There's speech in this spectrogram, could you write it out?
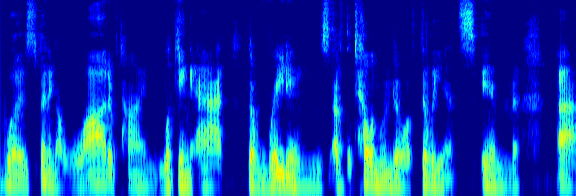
was spending a lot of time looking at the ratings of the Telemundo affiliates in uh,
